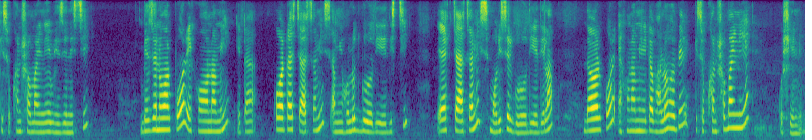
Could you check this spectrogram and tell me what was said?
কিছুক্ষণ সময় নিয়ে ভেজে নিচ্ছি। ভেজে নেওয়ার পর এখন আমি এটা কটা চা চামিচ আমি হলুদ গুঁড়ো দিয়ে দিচ্ছি। এক চা চামিচ মরিচের গুঁড়ো দিয়ে দিলাম। দেওয়ার পর এখন আমি এটা ভালোভাবে কিছুক্ষণ সময় নিয়ে কষিয়ে নেব।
